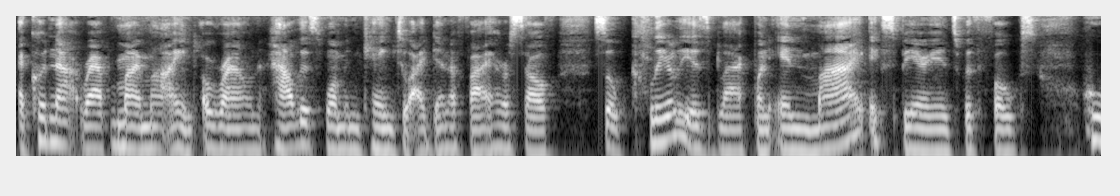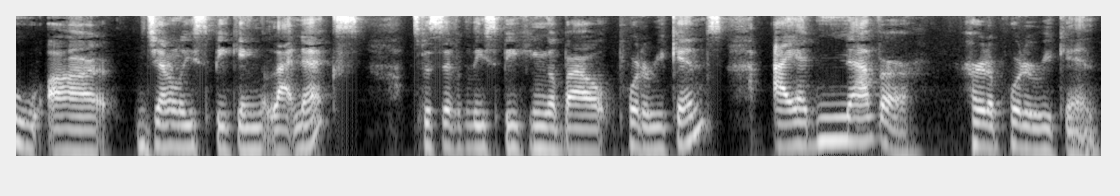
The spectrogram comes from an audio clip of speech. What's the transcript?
I could not wrap my mind around how this woman came to identify herself so clearly as Black when, in my experience with folks who are generally speaking Latinx, specifically speaking about Puerto Ricans, I had never heard a Puerto Rican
